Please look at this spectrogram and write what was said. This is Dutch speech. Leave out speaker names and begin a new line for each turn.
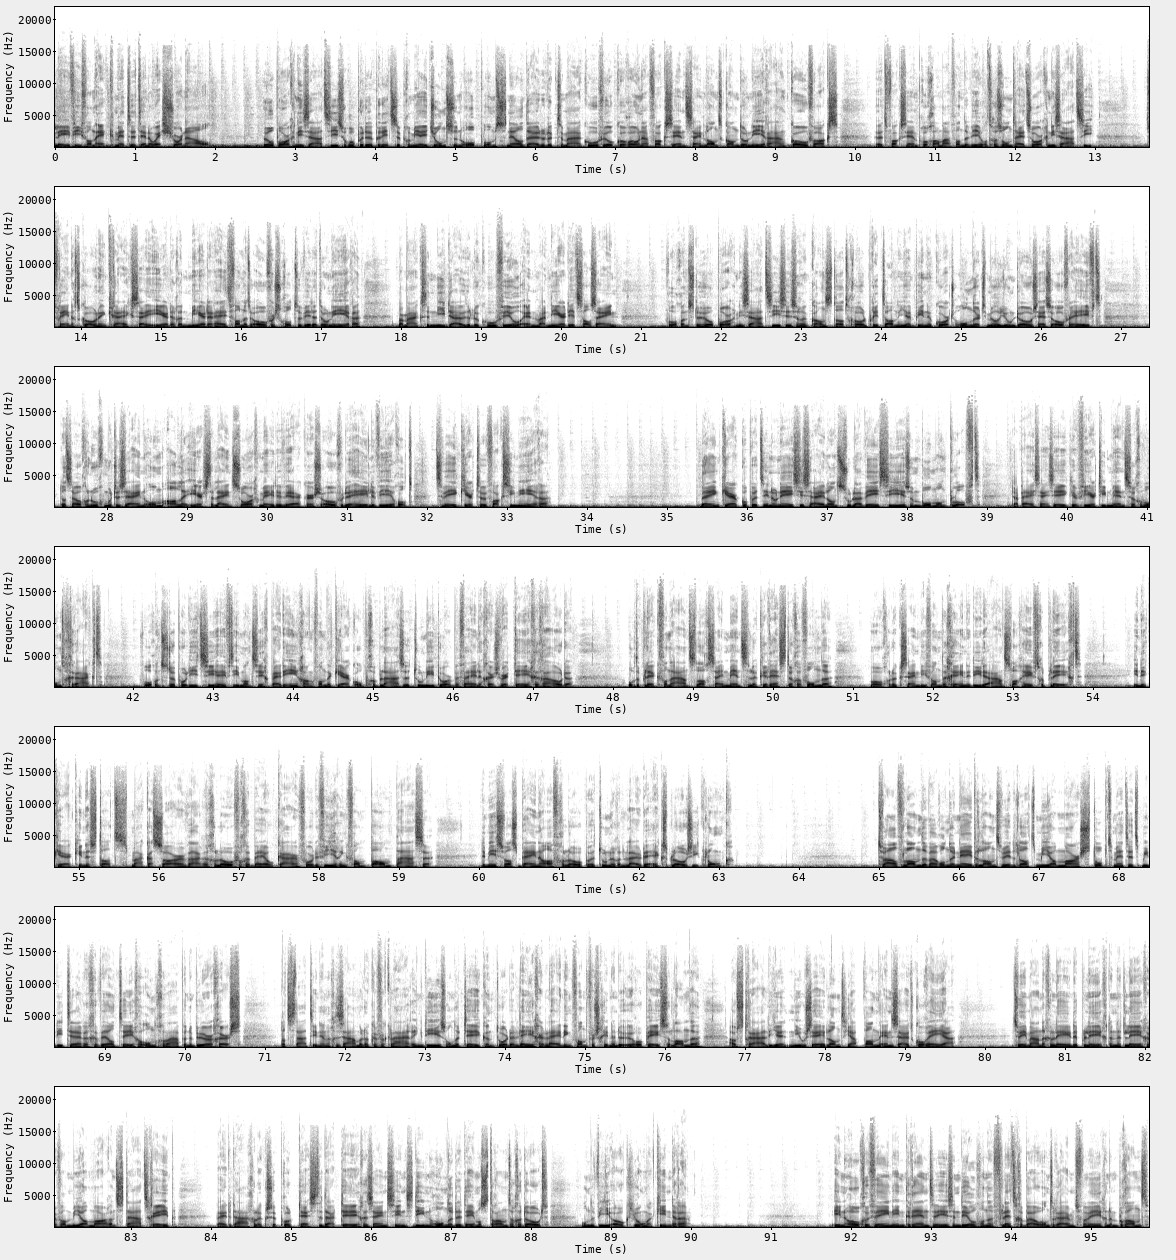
Levi van Eck met het NOS-journaal. Hulporganisaties roepen de Britse premier Johnson op... om snel duidelijk te maken hoeveel coronavaccins zijn land kan doneren aan COVAX... het vaccinprogramma van de Wereldgezondheidsorganisatie. Het Verenigd Koninkrijk zei eerder een meerderheid van het overschot te willen doneren... maar maakte niet duidelijk hoeveel en wanneer dit zal zijn... Volgens de hulporganisaties is er een kans dat Groot-Brittannië binnenkort 100 miljoen doses over heeft. Dat zou genoeg moeten zijn om alle eerste lijn zorgmedewerkers over de hele wereld twee keer te vaccineren. Bij een kerk op het Indonesische eiland Sulawesi is een bom ontploft. Daarbij zijn zeker 14 mensen gewond geraakt. Volgens de politie heeft iemand zich bij de ingang van de kerk opgeblazen... toen hij door beveiligers werd tegengehouden. Op de plek van de aanslag zijn menselijke resten gevonden. Mogelijk zijn die van degene die de aanslag heeft gepleegd. In de kerk in de stad Makassar waren gelovigen bij elkaar voor de viering van Palm Pasen. De mis was bijna afgelopen toen er een luide explosie klonk. Twaalf landen, waaronder Nederland, willen dat Myanmar stopt met het militaire geweld tegen ongewapende burgers. Dat staat in een gezamenlijke verklaring die is ondertekend door de legerleiding van verschillende Europese landen, Australië, Nieuw-Zeeland, Japan en Zuid-Korea. Twee maanden geleden pleegde het leger van Myanmar een staatsgreep. Bij de dagelijkse protesten daartegen zijn sindsdien honderden demonstranten gedood, onder wie ook jonge kinderen. In Hogeveen in Drenthe is een deel van een flatgebouw ontruimd vanwege een brand.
